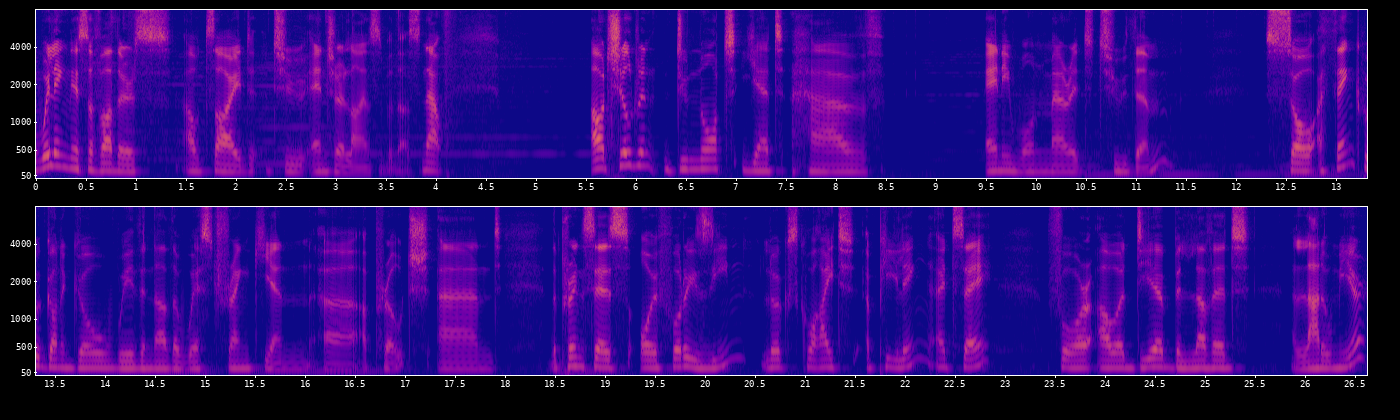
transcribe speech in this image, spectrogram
willingness of others outside to enter alliances with us. Now, our children do not yet have anyone married to them. So I think we're going to go with another West Frankian uh, approach. And the Princess Euphorizine looks quite appealing, I'd say, for our dear beloved Ladomir,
